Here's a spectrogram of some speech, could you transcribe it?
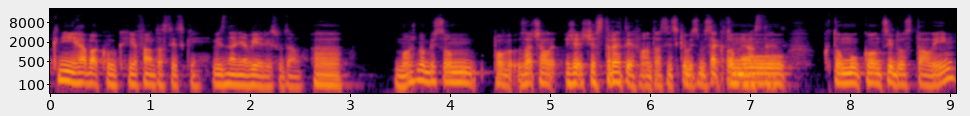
knihy Habakuk je fantastický. Vyznania viery sú tam. Uh, možno by som začal, že ešte stret je fantastické, by sme tak sa k tomu, k tomu konci dostali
